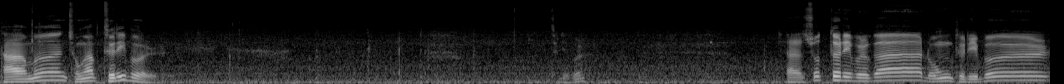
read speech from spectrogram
다음은 종합. 드리블. 자, 숏 드리블과 롱 드리블,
